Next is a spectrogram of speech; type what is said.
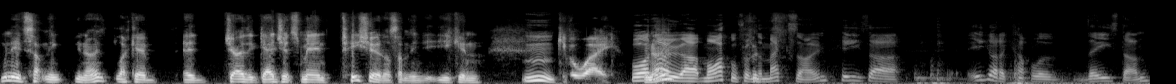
We need something, you know, like a, a Joe the Gadgets Man T-shirt or something that you can give away. Well, you I know uh, Michael from the Mac Zone. He's uh, he got a couple of these done.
